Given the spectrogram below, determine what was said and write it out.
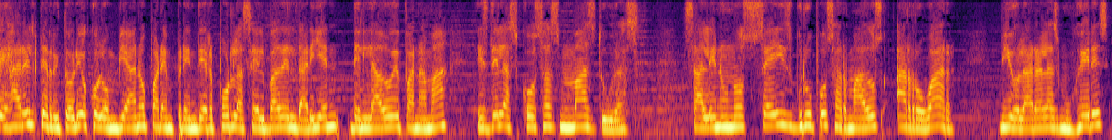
Dejar el territorio colombiano para emprender por la selva del Darién del lado de Panamá es de las cosas más duras. Salen unos seis grupos armados a robar, violar a las mujeres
